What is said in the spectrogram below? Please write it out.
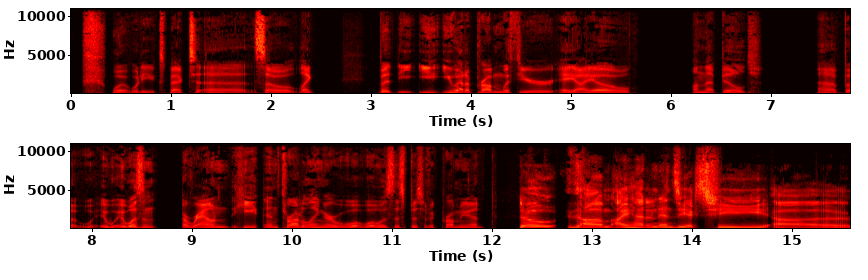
what what do you expect? Uh, so like, but you you had a problem with your AIO on that build, uh, but it, it wasn't around heat and throttling, or what what was the specific problem you had? So um, I had an NZXT uh,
